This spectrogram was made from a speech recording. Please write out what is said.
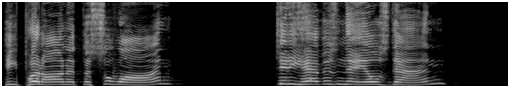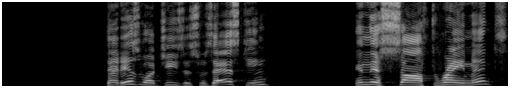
he put on at the salon? Did he have his nails done? That is what Jesus was asking in this soft raiment.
